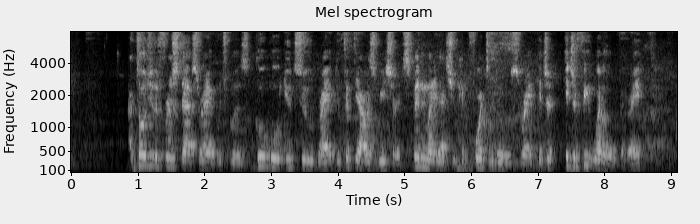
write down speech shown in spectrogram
I told you the first steps, right? Which was Google, YouTube, right? Do 50 hours of research, spend money that you can afford to lose, right? Get your get your feet wet a little bit, right?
